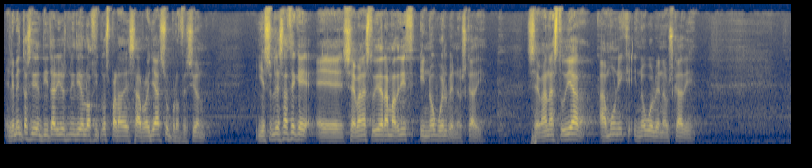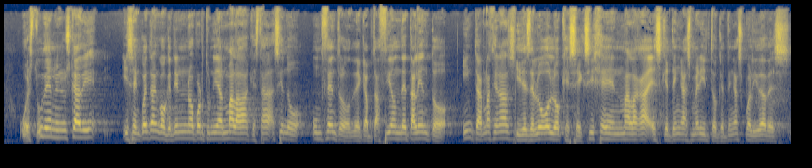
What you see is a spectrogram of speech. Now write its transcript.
elementos identitarios ni ideológicos para desarrollar su profesión. Y eso les hace que eh, se van a estudiar a Madrid y no vuelven a Euskadi. Se van a estudiar a Múnich y no vuelven a Euskadi. o estudien en Euskadi y se encuentran con que tienen una oportunidad en Málaga, que está siendo un centro de captación de talento internacional y desde luego lo que se exige en Málaga es que tengas mérito, que tengas cualidades,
